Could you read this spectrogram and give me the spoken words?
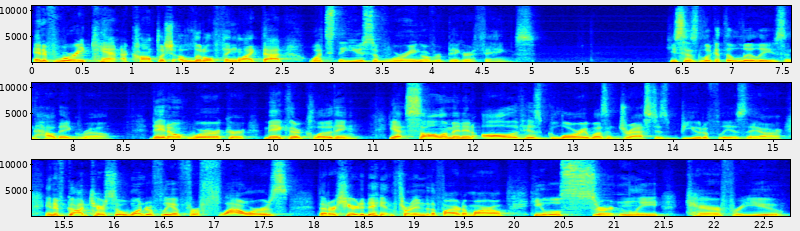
And if worry can't accomplish a little thing like that, what's the use of worrying over bigger things? He says, Look at the lilies and how they grow. They don't work or make their clothing. Yet Solomon, in all of his glory, wasn't dressed as beautifully as they are. And if God cares so wonderfully for flowers that are here today and thrown into the fire tomorrow, he will certainly care for you.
